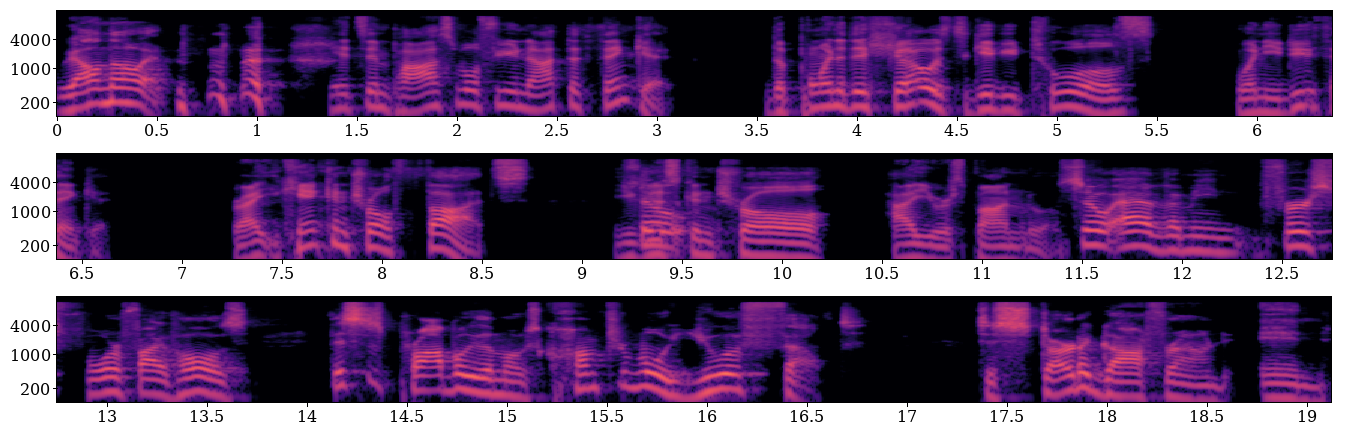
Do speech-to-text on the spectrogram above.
We all know it. it's impossible for you not to think it. The point of this show is to give you tools when you do think it, right? You can't control thoughts. You so, just control how you respond to them. So, Ev, I mean, first four or five holes, this is probably the most comfortable you have felt to start a golf round in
